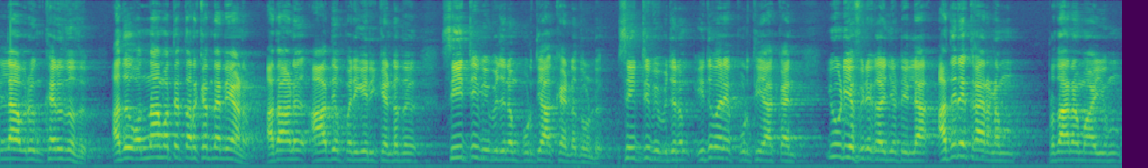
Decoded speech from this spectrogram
എല്ലാവരും കരുതുന്നത്. അത് ഒന്നാമത്തെ തർക്കം തന്നെയാണ്. അതാണ് ആദ്യം പരിഹരിക്കേണ്ടത്. സീറ്റ് വിഭജനം പൂർത്തിയാക്കേണ്ടതുണ്ട്. സീറ്റ് വിഭജനം ഇതുവരെ പൂർത്തിയാക്കാൻ യു ഡി എഫിന് കഴിഞ്ഞിട്ടില്ല. അതിന് കാരണം പ്രധാനമായും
